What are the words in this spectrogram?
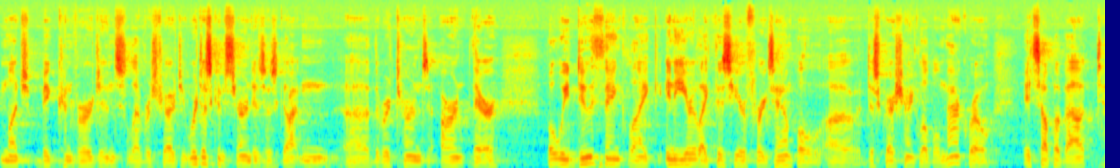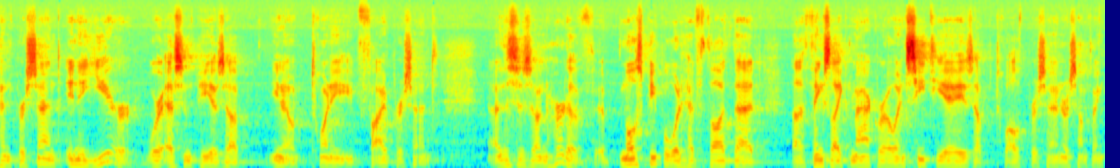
much big convergence leverage strategy. We're just concerned as has gotten uh, the returns aren't there. But we do think like in a year like this year, for example, uh, discretionary global macro, it's up about 10% in a year where S&P is up, you know, 25%. Uh, this is unheard of. Most people would have thought that uh, things like macro and CTA is up 12% or something.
